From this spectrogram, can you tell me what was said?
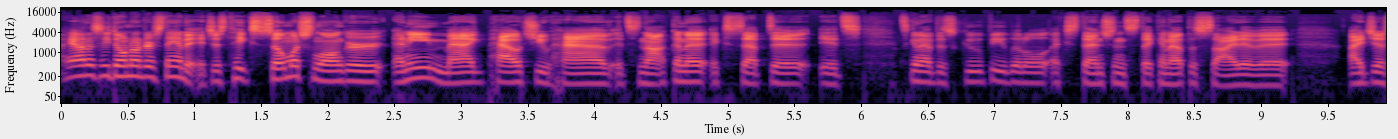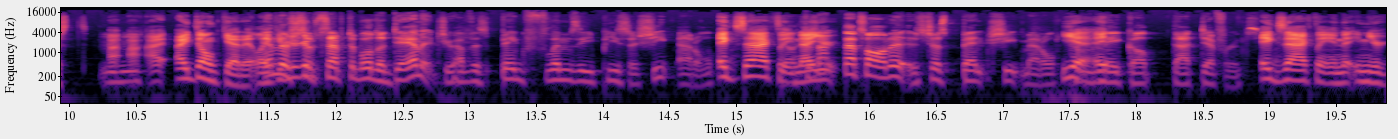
i honestly don't understand it. It just takes so much longer. Any mag pouch you have it's not gonna accept it. It's it's gonna have this goofy little extension sticking out the side of it i just Mhm. I, I i don't get it like and they're you're gonna- susceptible to damage. You have this big flimsy piece of sheet metal. exactly You know, now you're that- that's all it is. It's just bent sheet metal Yeah, to it- make up that difference. Exactly, and, and you're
